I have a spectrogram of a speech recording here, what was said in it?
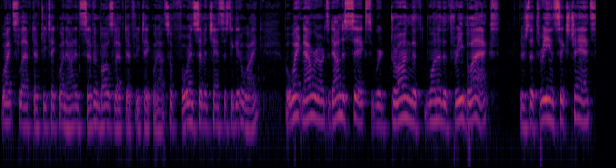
whites left after you take one out, and seven balls left after you take one out. So four and seven chances to get a white. But wait, now we're it's down to six. We're drawing the one of the three blacks. There's the three and six chance.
